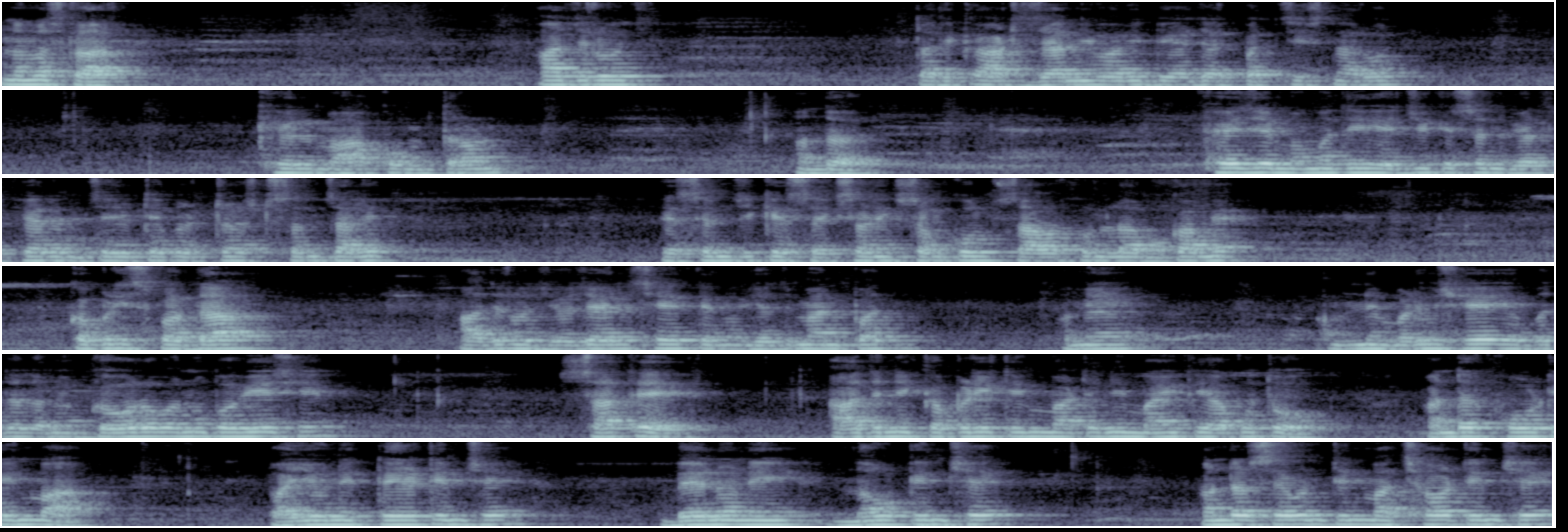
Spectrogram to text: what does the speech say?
નમસ્કાર. આજરોજ તારીખ આઠ જાન્યુઆરી બે હજાર પચીસના રોજ ખેલ મહાકુંભ ત્રણ અંદર Faiz e Mohammadi education, welfare and charitable trust સંચાલિત એસએમજી કે શૈક્ષણિક સંકુલ, સાવરકુંડલા મુકામે કબડ્ડી સ્પર્ધા આજરોજ યોજાયેલ છે. તેનું યજમાન પદ અમે અમને મળ્યું છે એ બદલ અમે ગૌરવ અનુભવીએ છીએ. સાથે આજની કબડ્ડી ટીમ માટેની માહિતી આપું તો અંડર ફોર્ટીનમાં ભાઈઓની તેર ટીમ છે, બહેનોની નવ ટીમ છે, અંડર સેવન્ટીનમાં છ ટીમ છે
